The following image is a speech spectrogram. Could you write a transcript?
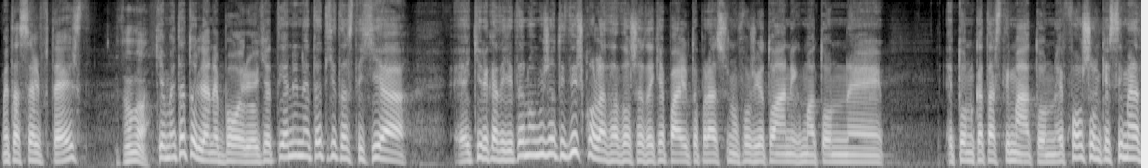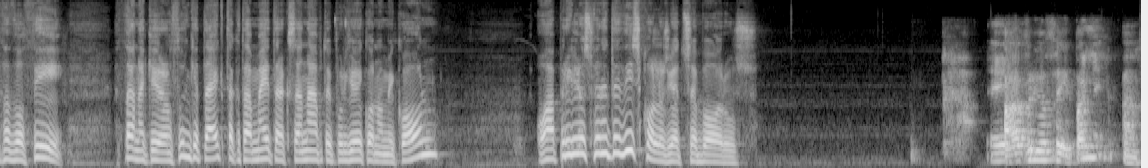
με τα self-test Πιθανά. και μετά το λιανεμπόριο. Γιατί αν είναι τέτοια τα στοιχεία, ε, κύριε καθηγητή, νομίζω ότι δύσκολα θα δώσετε και πάλι το πράσινο φως για το άνοιγμα των, ε, ε, των καταστημάτων. Εφόσον και σήμερα θα δοθεί, θα ανακοινωθούν και τα έκτακτα μέτρα ξανά από το Υπουργείο Οικονομικών, ο Απρίλιος φαίνεται δύσκολος για τους εμπόρους. Ε, Αύριο θα υπάρχει... Είναι...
